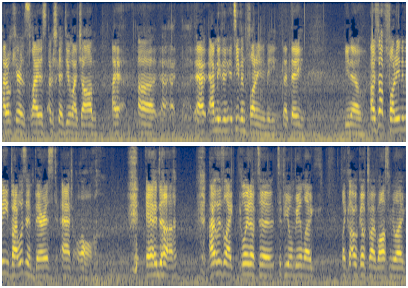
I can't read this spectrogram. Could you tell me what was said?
I don't care in the slightest. I'm just gonna do my job. I, uh, I, am even. It's even funny to me that they, you know, I was not funny to me, but I wasn't embarrassed at all. And uh, I was like going up to, to people and being like, like I would go up to my boss and be like,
